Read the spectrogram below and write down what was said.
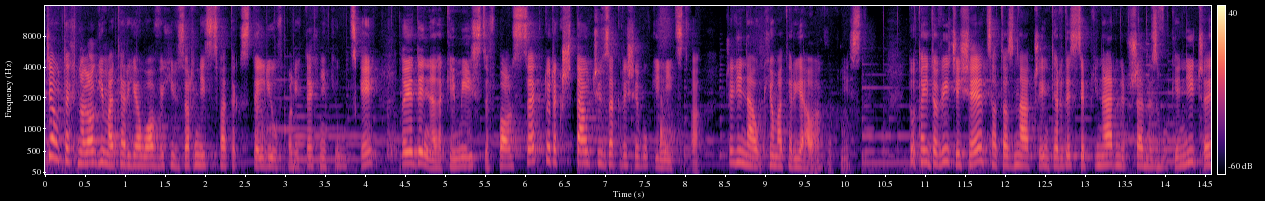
Wydział Technologii Materiałowych i Wzornictwa Tekstyliów Politechniki Łódzkiej to jedyne takie miejsce w Polsce, które kształci w zakresie włókiennictwa, czyli nauki o materiałach włóknistych. Tutaj dowiecie się, co to znaczy interdyscyplinarny przemysł włókienniczy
